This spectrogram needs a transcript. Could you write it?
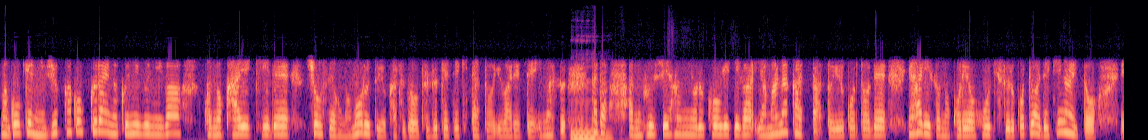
まあ、合計20カ国くらいの国々がこの海域で商船を守るという活動を続けてきたと言われています。ただ、あの風刺派による攻撃がやまなかったということで、やはりそのこれを放置することはできないとい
